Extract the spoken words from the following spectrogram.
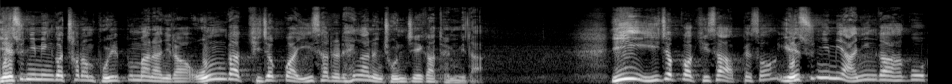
예수님인 것처럼 보일 뿐만 아니라 온갖 기적과 이적을 행하는 존재가 됩니다. 이 이적과 기사 앞에서 예수님이 아닌가 하고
